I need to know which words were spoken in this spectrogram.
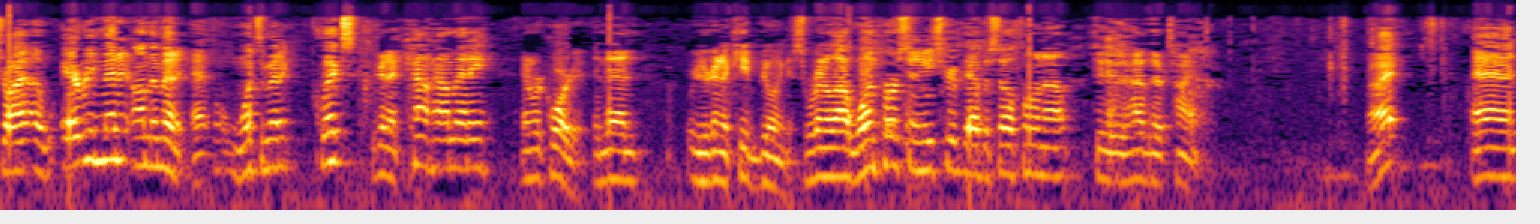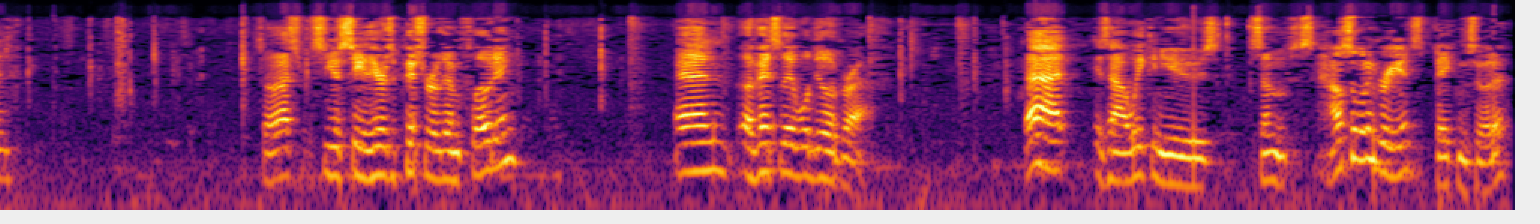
try uh, every minute on the minute. At, once a minute clicks, you're going to count how many and record it, and then you're going to keep doing this. We're going to allow one person in each group to have their cell phone out to have their timer. All right? And so that's so you see here's a picture of them floating, and eventually we'll do a graph. That is how we can use some household ingredients, baking soda,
